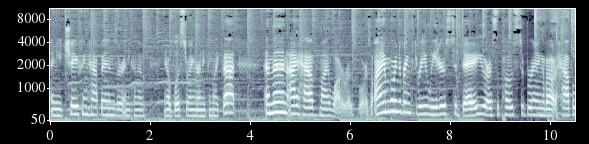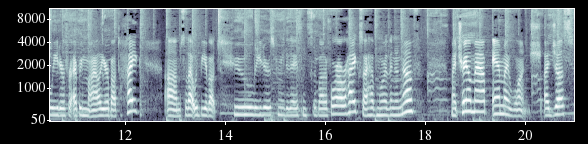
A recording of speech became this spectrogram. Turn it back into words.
any chafing happens or any kind of, you know, blistering or anything like that. And then I have my water reservoir. So I am going to bring three liters today. You are supposed to bring about half a liter for every mile you're about to hike. Um, so that would be about two liters for me today since it's about a four hour hike. So I have more than enough. My trail map and my lunch. I just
